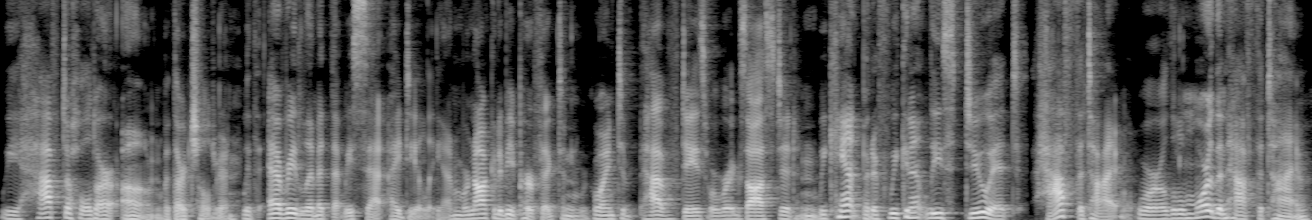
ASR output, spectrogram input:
We have to hold our own with our children with every limit that we set, ideally. And we're not going to be perfect and we're going to have days where we're exhausted and we can't. But if we can at least do it half the time or a little more than half the time,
